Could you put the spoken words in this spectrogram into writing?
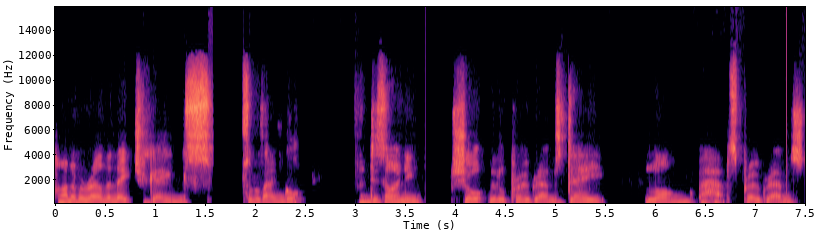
kind of around the nature games sort of angle and designing short little programs, day long perhaps programs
